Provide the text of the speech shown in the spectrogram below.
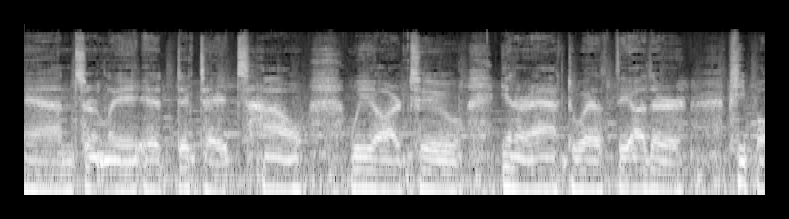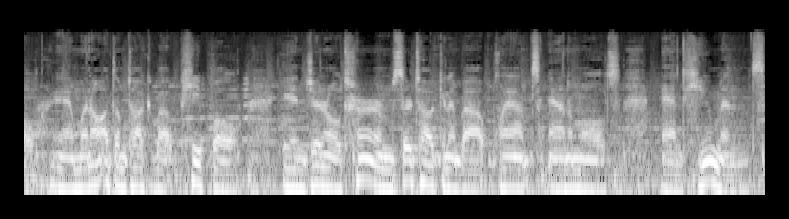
And certainly it dictates how we are to interact with the other people. And when O'odham talk about people in general terms, they're talking about plants, animals, and humans,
